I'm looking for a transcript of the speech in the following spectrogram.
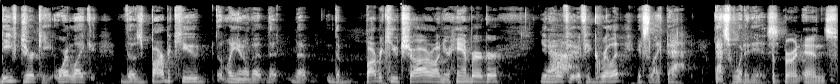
Beef jerky, or like those barbecued, you know, the the the the barbecue char on your hamburger. You know, if you if you grill it, it's like that. That's what it is. The burnt ends.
